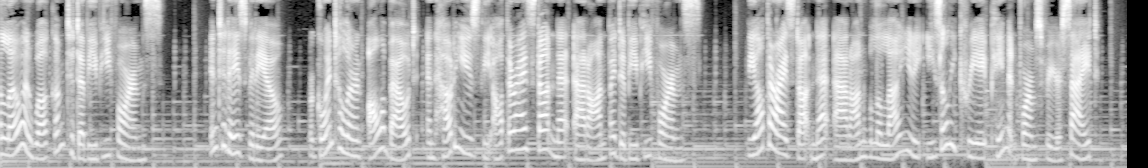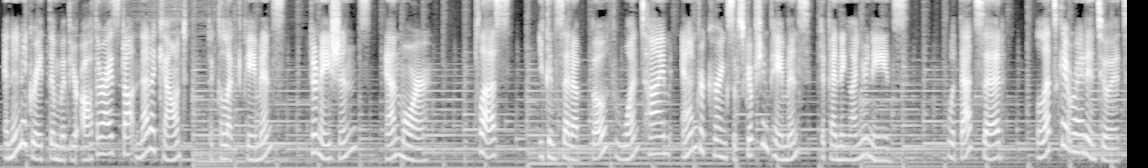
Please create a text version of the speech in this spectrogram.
Hello and welcome to WP Forms. In today's video, we're going to learn all about and how to use the Authorize.net add-on by WP Forms. The Authorize.net add-on will allow you to easily create payment forms for your site and integrate them with your Authorize.net account to collect payments, donations, and more. Plus, you can set up both one-time and recurring subscription payments depending on your needs. With that said, let's get right into it.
